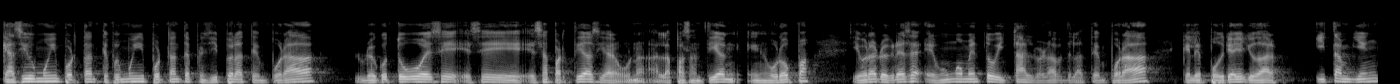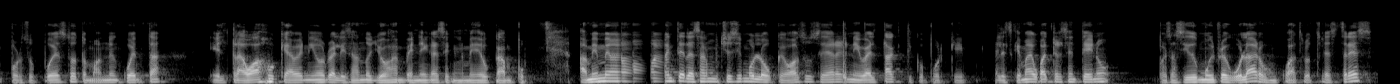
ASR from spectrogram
que ha sido muy importante, fue muy importante al principio de la temporada, luego tuvo ese, ese, esa partida hacia una, la pasantía en, Europa y ahora regresa en un momento vital de la temporada que le podría ayudar. Y también, por supuesto, tomando en cuenta el trabajo que ha venido realizando Johan Venegas en el medio campo. A mí me va a interesar muchísimo lo que va a suceder a nivel táctico, porque el esquema de Walter Centeno pues ha sido muy regular, un 4-3-3.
